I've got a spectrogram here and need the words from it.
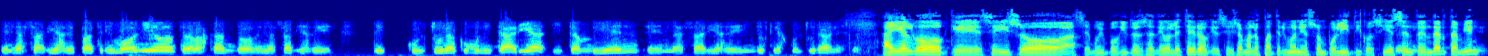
en las áreas de patrimonio, trabajando en las áreas de, cultura comunitaria y también en las áreas de industrias culturales. Hay algo que se hizo hace muy poquito en Santiago del Estero que se llama los patrimonios son políticos y es entender también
